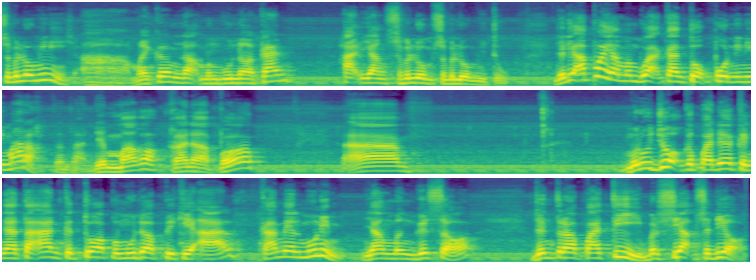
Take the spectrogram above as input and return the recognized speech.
sebelum ini. Ha, mereka nak menggunakan hak yang sebelum-sebelum itu. Jadi apa yang membuatkan Tok Pun ini marah, tuan-tuan? Dia marah kerana apa? Um, merujuk kepada kenyataan Ketua Pemuda PKR, Kamil Munim yang menggesa jentera parti bersiap sedia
